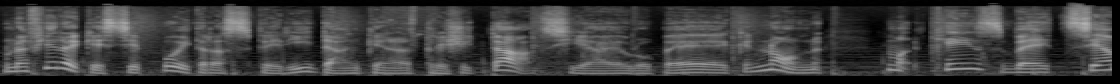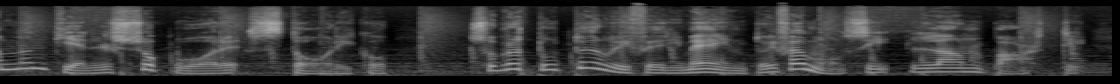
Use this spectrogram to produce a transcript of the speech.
Una fiera che si è poi trasferita anche in altre città, sia europee che non, ma che in Svezia mantiene il suo cuore storico, soprattutto in riferimento ai famosi LAN party,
